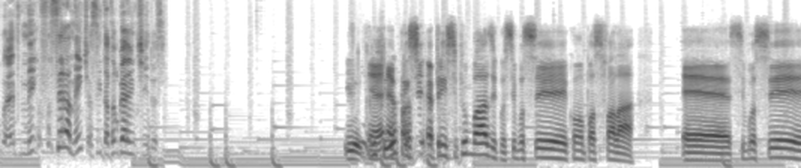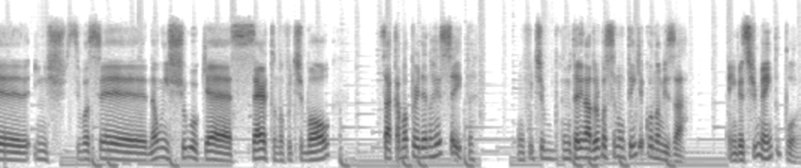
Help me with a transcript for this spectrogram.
Então, é, nem financeiramente, assim, tá tão garantido assim. e É, é, é princípio básico. Se você, como eu posso falar, é, se você enx- se você não enxuga o que é certo no futebol, você acaba perdendo receita. Com, futebol, com um treinador você não tem que economizar. É investimento, porra.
